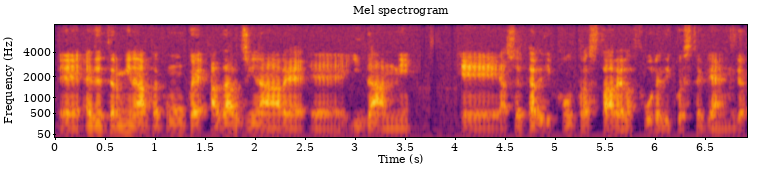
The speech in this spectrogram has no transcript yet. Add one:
eh, è determinata comunque ad arginare eh, i danni e a cercare di contrastare la furia di queste gang.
